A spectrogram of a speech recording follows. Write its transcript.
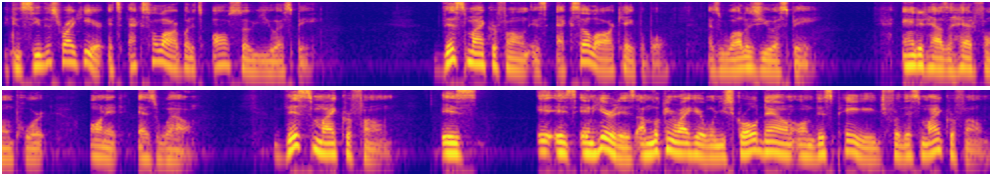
you can see this right here. It's XLR, but it's also USB. This microphone is XLR capable as well as USB, and it has a headphone port on it as well. This microphone is is and here it is. I'm looking right here. When you scroll down on this page for this microphone,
